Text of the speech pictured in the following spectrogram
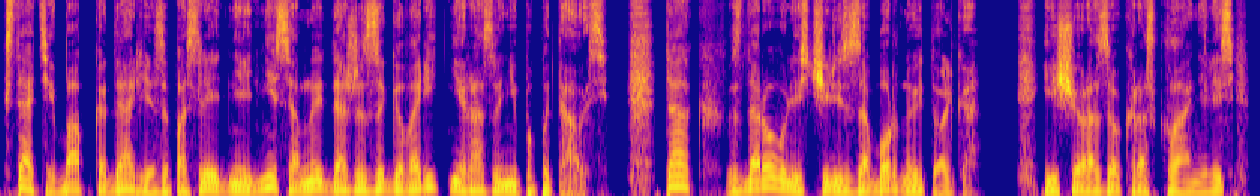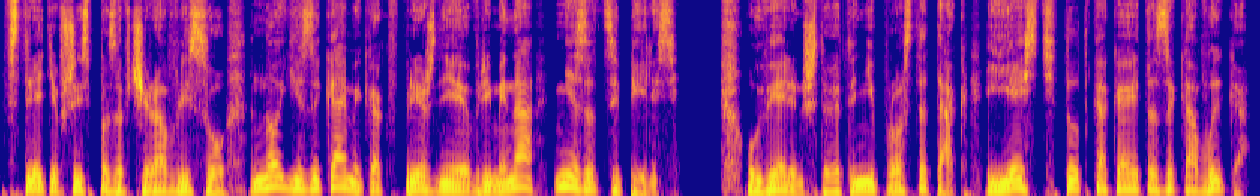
Кстати, бабка Дарья за последние дни со мной даже заговорить ни разу не попыталась. Так, здоровались через заборную только. Еще разок раскланялись, встретившись позавчера в лесу, но языками, как в прежние времена, не зацепились. Уверен, что это не просто так, есть тут какая-то заковыка.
